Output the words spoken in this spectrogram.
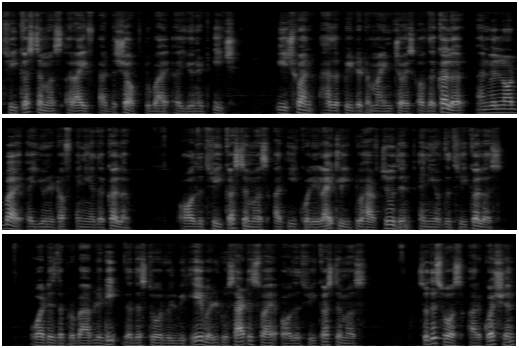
3 customers arrive at the shop to buy a unit each. Each one has a predetermined choice of the color and will not buy a unit of any other color all the three customers are equally likely to have chosen any of the three colors. What is the probability that the store will be able to satisfy all the three customers? So this was our question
